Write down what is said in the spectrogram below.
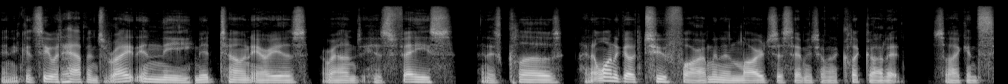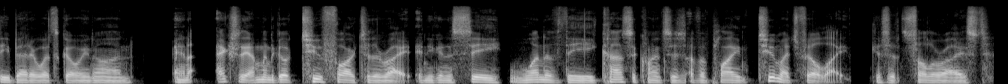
And you can see what happens right in the mid-tone areas around his face and his clothes. I don't want to go too far. I'm going to enlarge this image. I'm going to click on it so I can see better what's going on. And actually, I'm going to go too far to the right. And you're going to see one of the consequences of applying too much fill light. Gives it solarized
